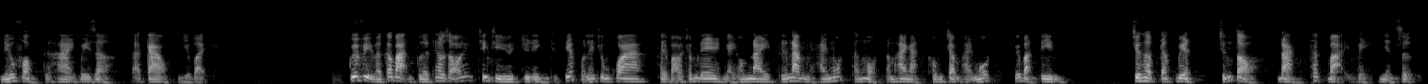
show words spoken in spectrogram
nếu vòng thứ hai bây giờ đã cao như vậy. Quý vị và các bạn vừa theo dõi chương trình truyền hình trực tiếp của Lê Trung Khoa Thời báo chấm ngày hôm nay thứ năm ngày 21 tháng 1 năm 2021 với bản tin Trường hợp đặc biệt chứng tỏ đảng thất bại về nhân sự.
